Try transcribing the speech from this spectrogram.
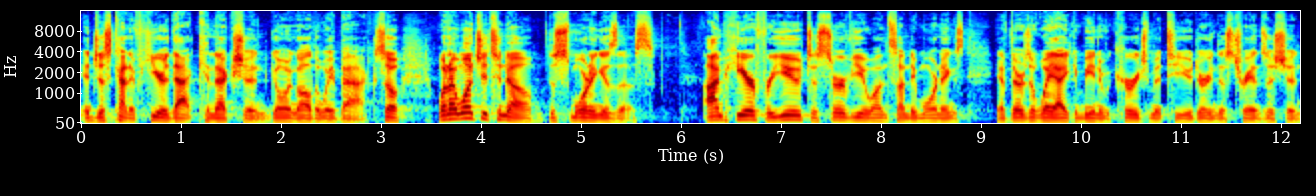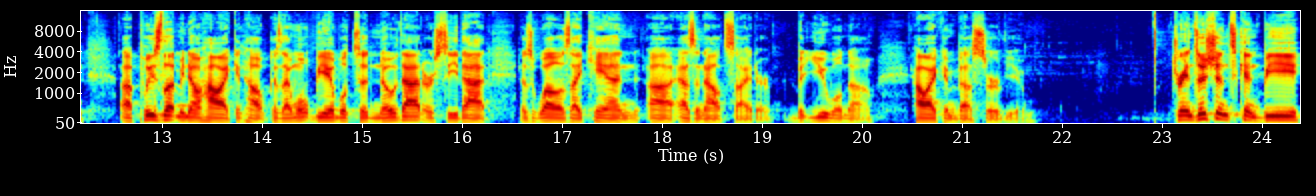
and just kind of hear that connection going all the way back. So what I want you to know this morning is this. I'm here for you to serve you on Sunday mornings. If there's a way I can be an encouragement to you during this transition, uh, please let me know how I can help because I won't be able to know that or see that as well as I can uh, as an outsider, but you will know how I can best serve you. Transitions can be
